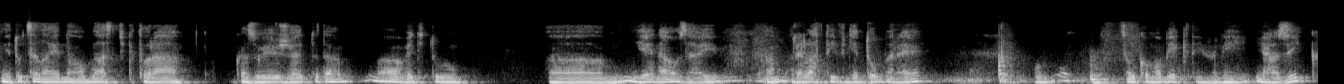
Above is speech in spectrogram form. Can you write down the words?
je tu celá jedna oblasť, ktorá ukazuje, že teda, no, veď tu um, je naozaj um, relatívne dobré celkom objektívny jazyk,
